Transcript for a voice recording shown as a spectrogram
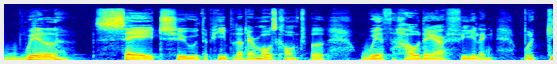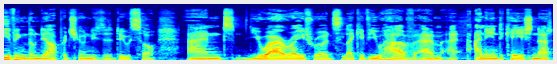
will say to the people that they're most comfortable with how they are feeling, but giving them the opportunity to do so. And you are right, Ruds. Like if you have um, any indication that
